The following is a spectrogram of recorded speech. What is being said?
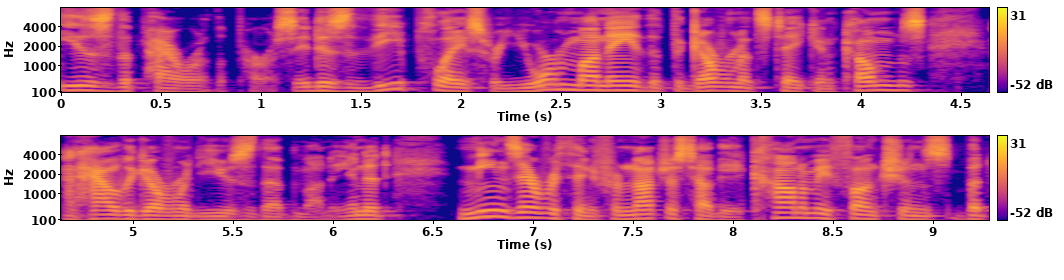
is the power of the purse. It is the place where your money that the government's taken comes and how the government uses that money. And it means everything from not just how the economy functions, but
